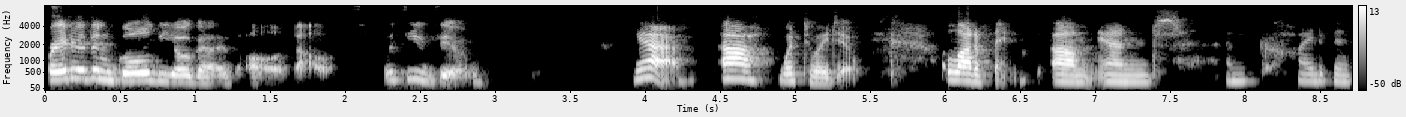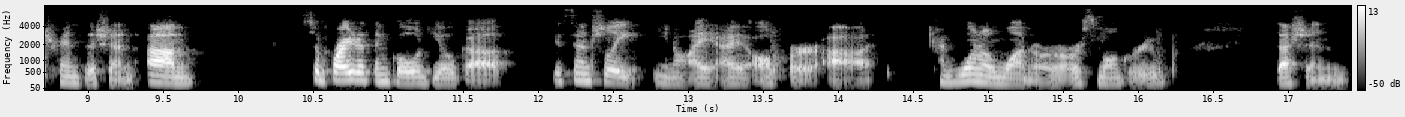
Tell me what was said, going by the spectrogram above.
Brighter Than Gold Yoga is all about. What do you do? Yeah. Ah, what do I do? A lot of things. Um, and I'm kind of in transition. Um, so Brighter Than Gold Yoga, essentially, you know, I, I offer uh, kind of one-on-one or, or small group sessions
